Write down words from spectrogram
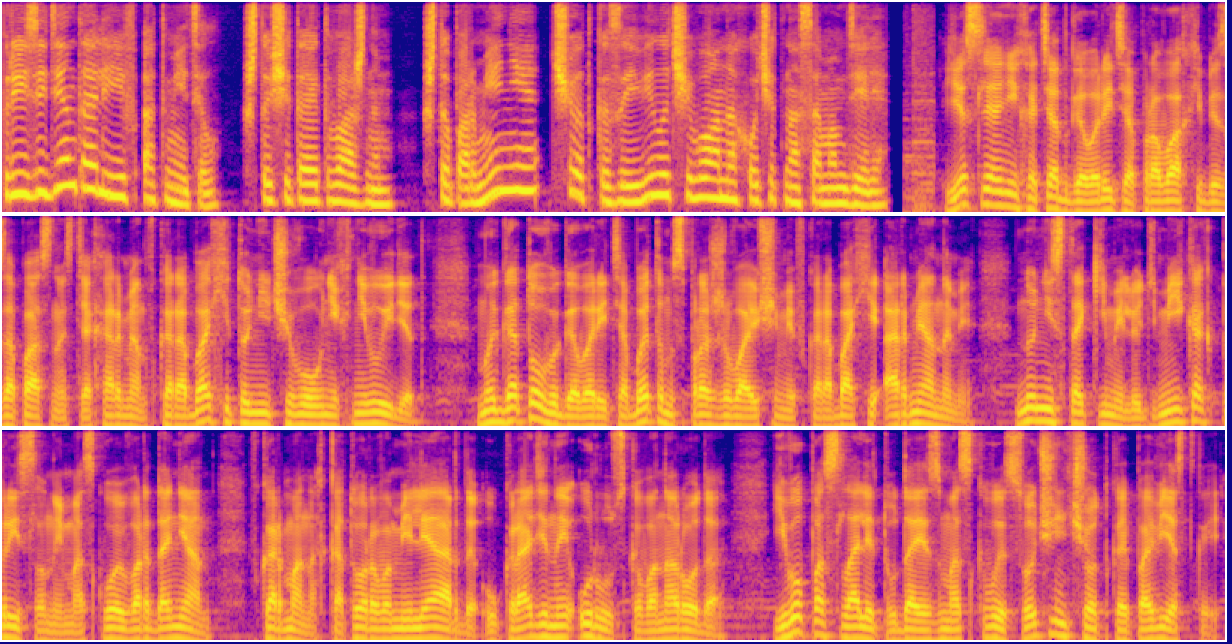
Президент Алиев отметил, что считает важным, чтобы Армения четко заявила, чего она хочет на самом деле. Если они хотят говорить о правах и безопасностях армян в Карабахе, то ничего у них не выйдет. Мы готовы говорить об этом с проживающими в Карабахе армянами, но не с такими людьми, как присланный Москвой Варданян, в карманах которого миллиарды, украденные у русского народа. Его послали туда из Москвы с очень четкой повесткой.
